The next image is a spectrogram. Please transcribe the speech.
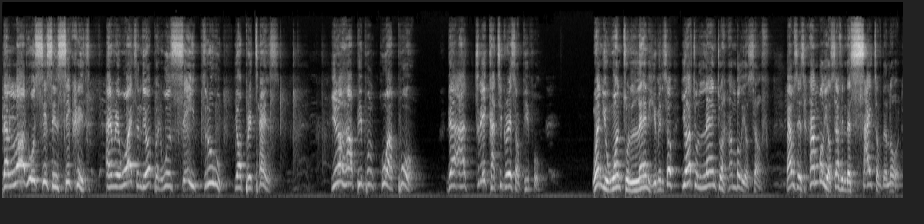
the Lord who sits in secret and rewards in the open will see through your pretense. You know how people who are poor, there are three categories of people when you want to learn humility. So you have to learn to humble yourself. Bible says, humble yourself in the sight of the Lord.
